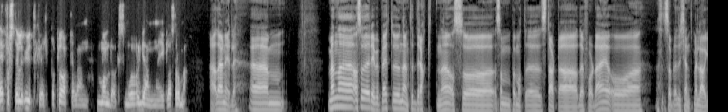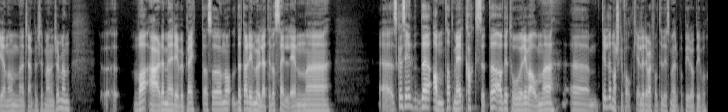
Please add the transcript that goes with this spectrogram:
jeg får stille uthvilt og klar til en mandagsmorgen i klasserommet. Ja, det er nydelig. Um, men uh, altså, River Plate, du nevnte draktene også, som på en måte starta det for deg, og så ble du kjent med laget gjennom Championship Manager. Men uh, hva er det med River Plate? Altså, dette er din mulighet til å selge inn uh, eh, skal vi si, det antatt mer kaksete av de to rivalene uh, til det norske folk, eller i hvert fall til de som hører på Pyro og Pivo?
